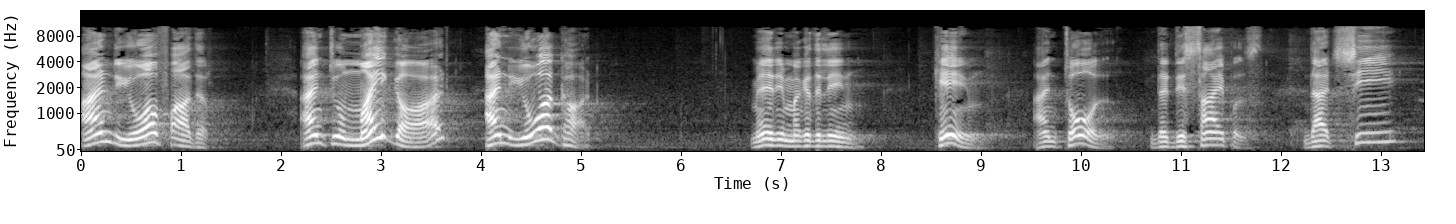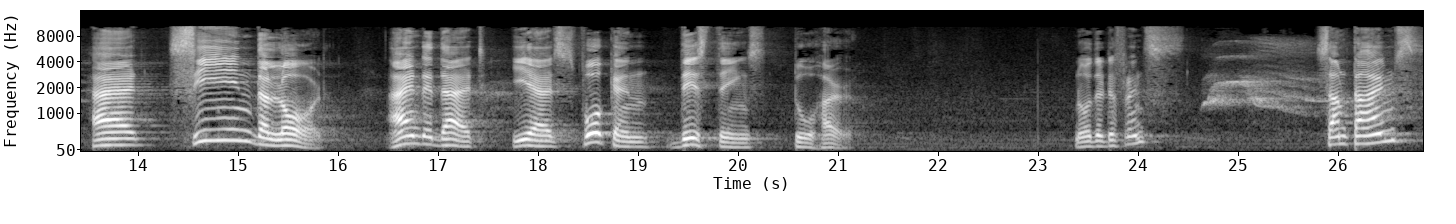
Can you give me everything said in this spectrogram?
and your Father, and to my God and your God. Mary Magdalene came and told the disciples that she had seen the Lord and that he had spoken these things to her. Know the difference? Sometimes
